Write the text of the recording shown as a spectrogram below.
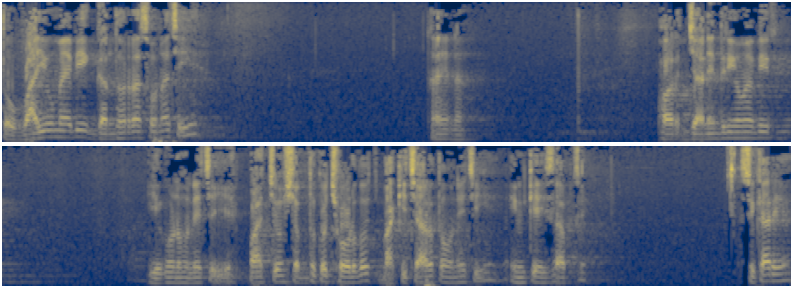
तो वायु में भी गंध और रस होना चाहिए। है ना? और ज्ञानेन्द्रियों में भी ये गुण होने चाहिए। पाँचों शब्द को छोड़ दो, बाकी चार तो होने चाहिए, इनके हिसाब से। स्वीकार्य है?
